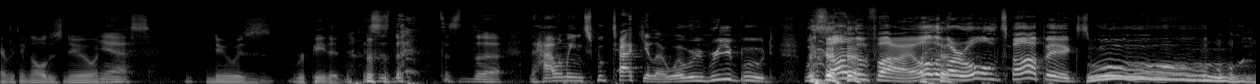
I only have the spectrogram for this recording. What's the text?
Everything old is new, and Yes, new is repeated. this is the this is the the Halloween spooktacular where we reboot, we zombify all of our old topics. Ooh.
